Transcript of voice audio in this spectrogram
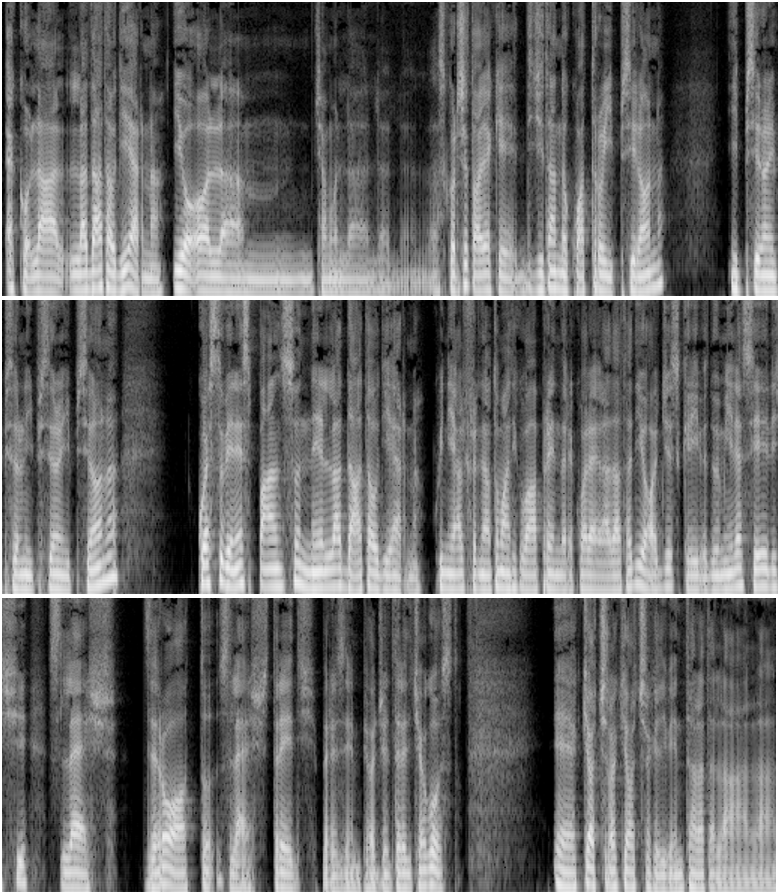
ecco, la, la, data odierna, io ho la, um, diciamo, la, la, scorciatoia che digitando 4y, y, y, y, y, questo viene espanso nella data odierna. Quindi Alfred in automatico va a prendere qual è la data di oggi e scrive 2016 slash 08 slash 13, per esempio, oggi è il 13 agosto eh, chiocciola chiocciola che diventa la, la, la,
